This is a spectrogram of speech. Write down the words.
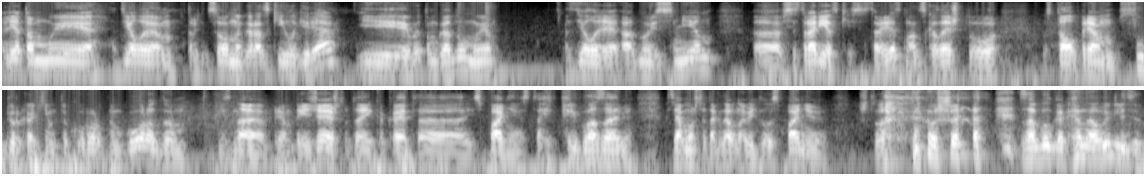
Летом мы делаем традиционно городские лагеря, и в этом году мы сделали одну из смен э, в Сестрорецке. Сестрорецк, надо сказать, что стал прям супер каким-то курортным городом. Не знаю, прям приезжаешь туда, и какая-то Испания стоит перед глазами. Хотя, может, я так давно видел Испанию, что уже забыл, как она выглядит.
